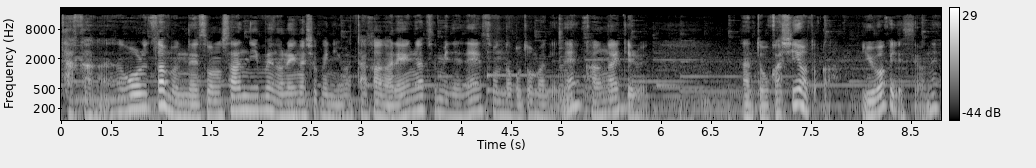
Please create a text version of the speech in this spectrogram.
たかが、俺多分ね、その3人目のレンガ職人はたかがレンガ積みでね、そんなことまでね、考えてるなんておかしいよとか言うわけですよね。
